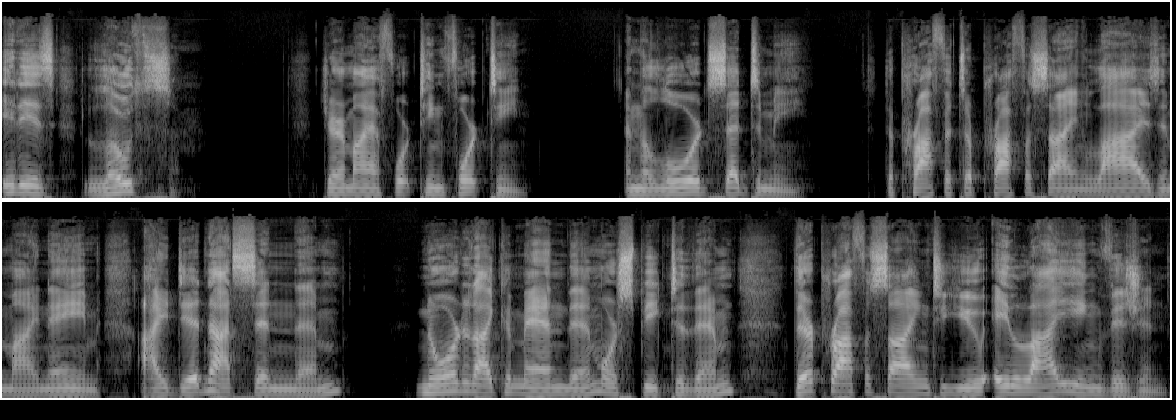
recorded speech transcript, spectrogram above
It is loathsome. Jeremiah 14 14. And the Lord said to me, The prophets are prophesying lies in my name. I did not send them, nor did I command them or speak to them. They're prophesying to you a lying vision,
